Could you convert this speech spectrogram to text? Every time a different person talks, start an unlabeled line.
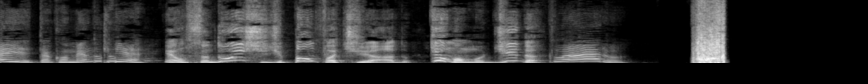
Aí, tá comendo o quê?
É um sanduíche de pão fatiado. Quer uma mordida?
Claro.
